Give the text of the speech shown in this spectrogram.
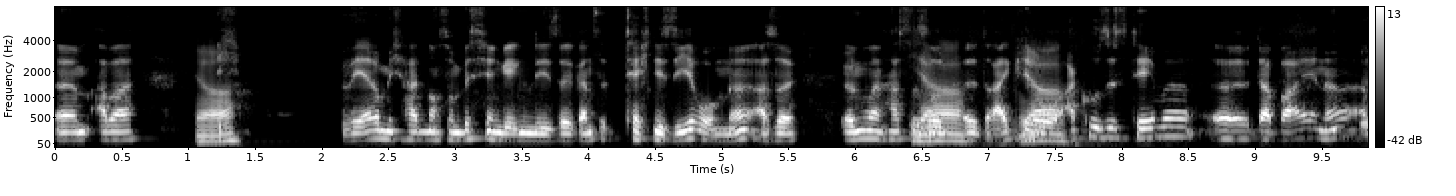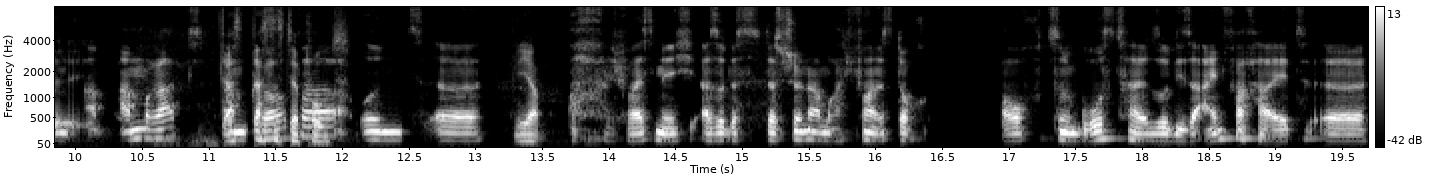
Ähm, aber ich wehre mich halt noch so ein bisschen gegen diese ganze Technisierung. Ne? Also Irgendwann hast du ja, so äh, drei Kilo ja. Akkusysteme äh, dabei, ne? Am, am, am Rad, das, am das Körper ist der Punkt. Und äh, ja. ach, ich weiß nicht. Also das, das Schöne am Radfahren ist doch auch zu einem Großteil so diese Einfachheit. Äh,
